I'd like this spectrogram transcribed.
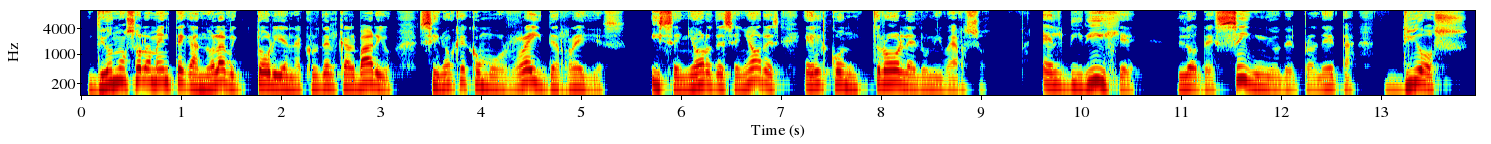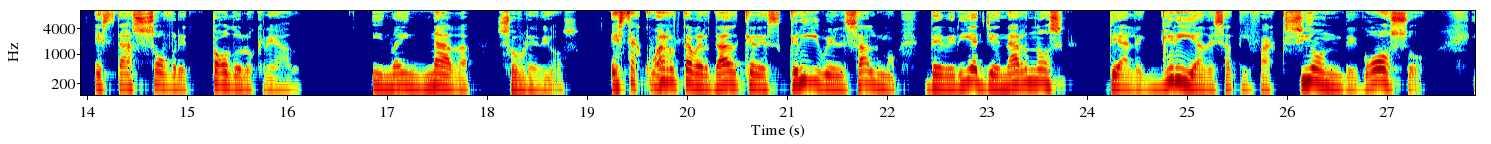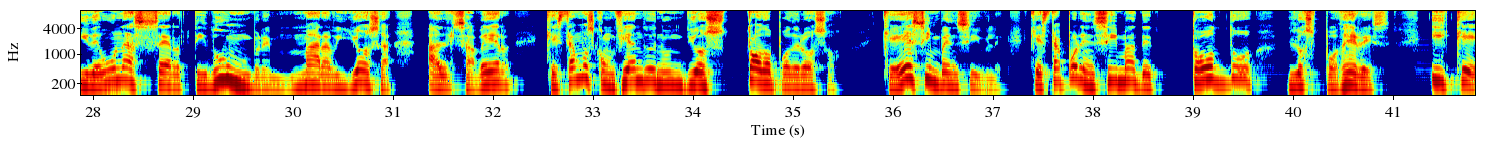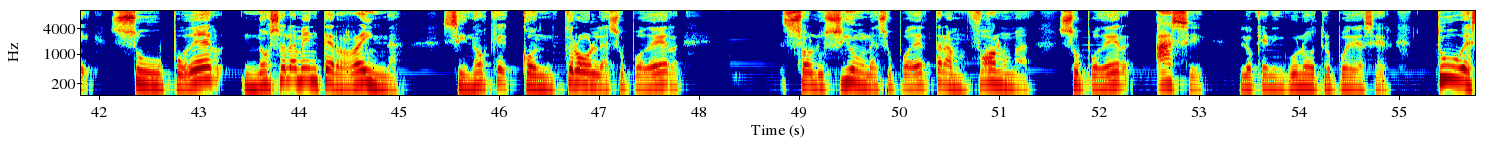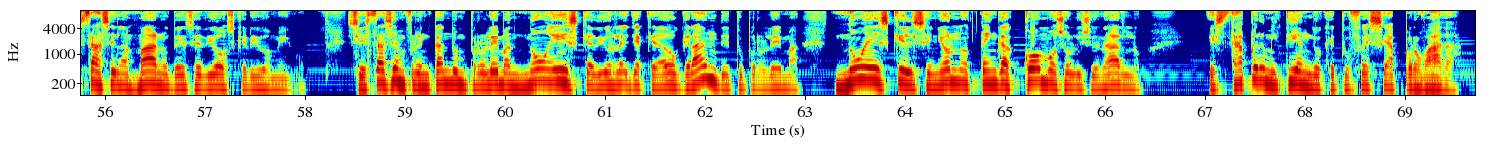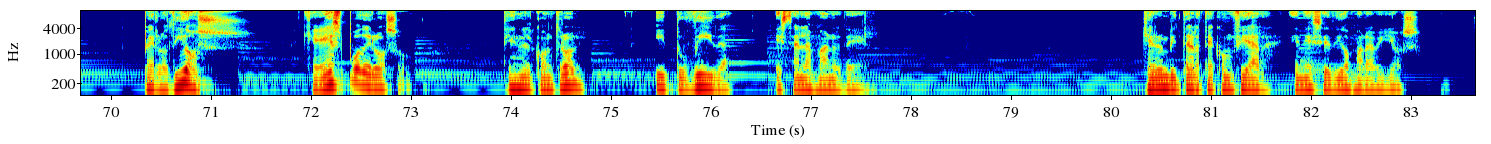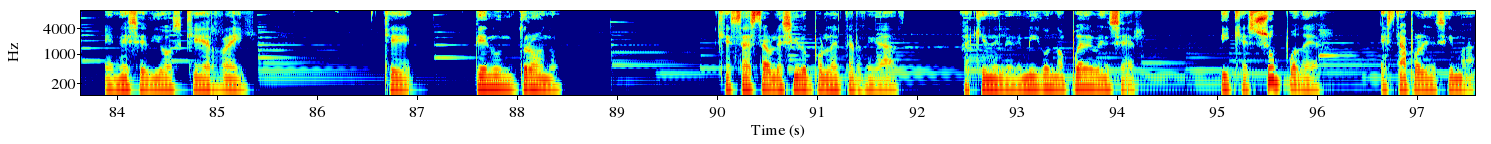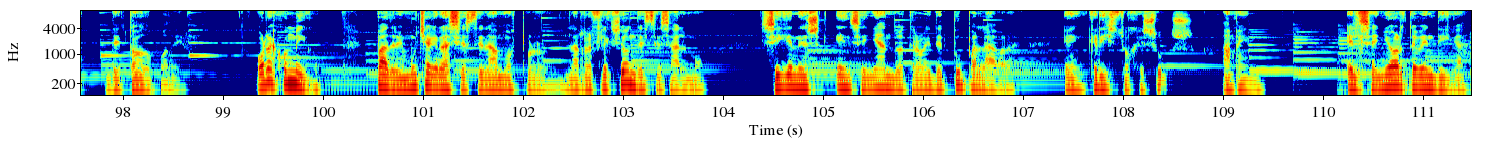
Dios no solamente ganó la victoria en la cruz del Calvario, sino que como rey de reyes y señor de señores, Él controla el universo. Él dirige los designios del planeta. Dios está sobre todo lo creado y no hay nada sobre Dios. Esta cuarta verdad que describe el Salmo debería llenarnos de alegría, de satisfacción, de gozo y de una certidumbre maravillosa al saber que estamos confiando en un Dios todopoderoso, que es invencible, que está por encima de todos los poderes y que su poder no solamente reina, sino que controla su poder, soluciona, su poder transforma, su poder hace lo que ningún otro puede hacer. Tú estás en las manos de ese Dios, querido amigo. Si estás enfrentando un problema, no es que a Dios le haya quedado grande tu problema, no es que el Señor no tenga cómo solucionarlo, está permitiendo que tu fe sea probada. Pero Dios, que es poderoso, tiene el control y tu vida está en las manos de Él. Quiero invitarte a confiar en ese Dios maravilloso, en ese Dios que es rey, que tiene un trono que está establecido por la eternidad, a quien el enemigo no puede vencer y que su poder está por encima de todo poder. Ora conmigo. Padre, muchas gracias te damos por la reflexión de este salmo. Síguenos enseñando a través de tu palabra en Cristo Jesús. Amén. El Señor te bendiga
